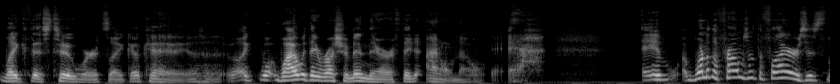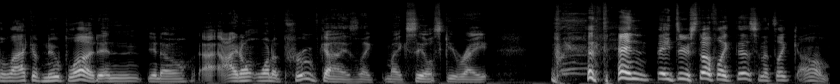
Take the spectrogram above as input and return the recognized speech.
like this too, where it's like, okay, uh, like wh- why would they rush him in there if they? I don't know. If, one of the problems with the Flyers is the lack of new blood, and you know, I, I don't want to prove guys like Mike Sielski right then they do stuff like this, and it's like, oh,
